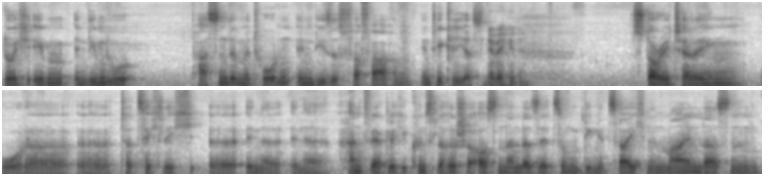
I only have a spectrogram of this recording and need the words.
Durch eben, indem du passende Methoden in dieses Verfahren integrierst. Ja, welche denn? Storytelling oder äh, tatsächlich äh, in, eine, in, eine, handwerkliche, künstlerische Auseinandersetzung Dinge zeichnen, malen lassen,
